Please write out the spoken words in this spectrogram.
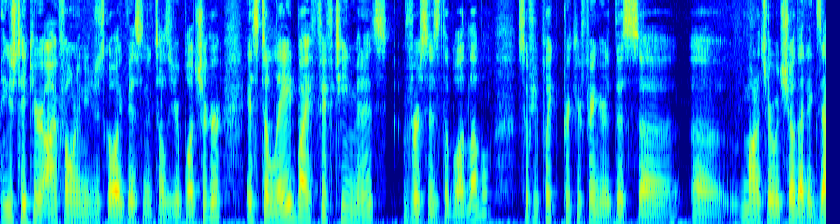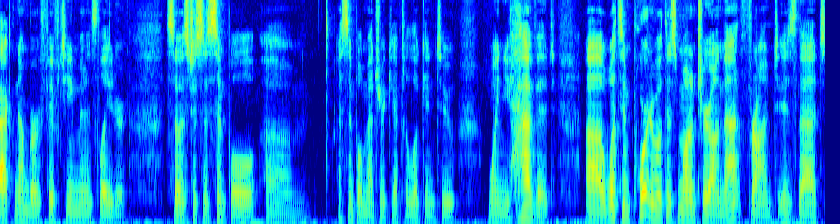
you just take your iPhone and you just go like this and it tells you your blood sugar. It's delayed by 15 minutes versus the blood level. So if you prick, prick your finger, this uh, uh, monitor would show that exact number 15 minutes later. So it's just a simple um, a simple metric you have to look into when you have it. Uh, what's important about this monitor on that front is that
